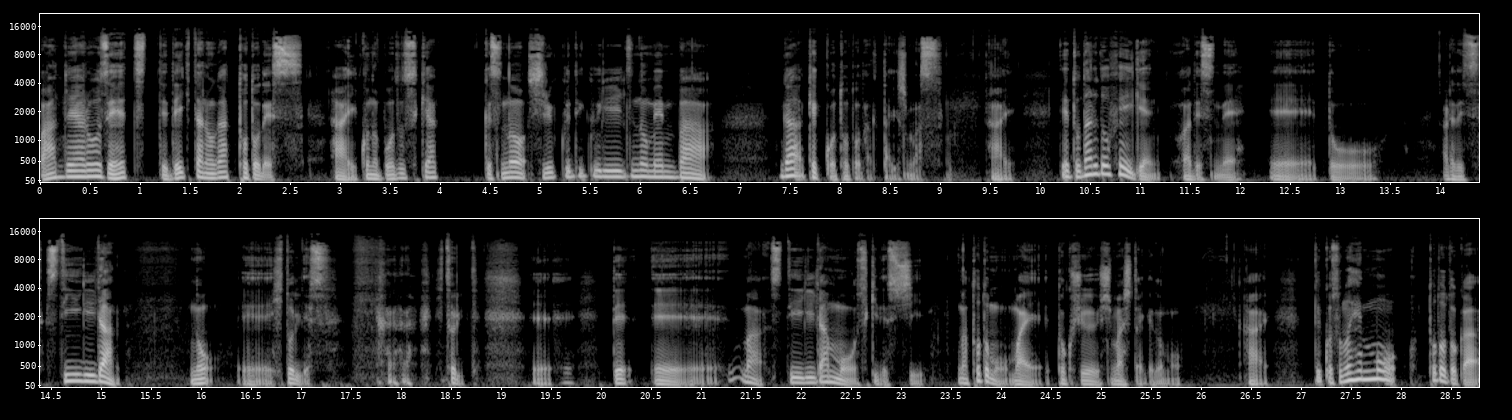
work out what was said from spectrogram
バンドやろうぜっつってできたのがトトです。はい、このボズスキャッグスのシルク・ディグリーズのメンバーが結構トトだったりします。はい、でドナルド・フェイゲンはですねえっ、とあれです。スティーリー・ダンの、えー、人です。一人って、えー、で、えー、まあスティーリー・ダンも好きですし、まあ、トトも前特集しましたけども、はい、結構その辺もトトとか、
